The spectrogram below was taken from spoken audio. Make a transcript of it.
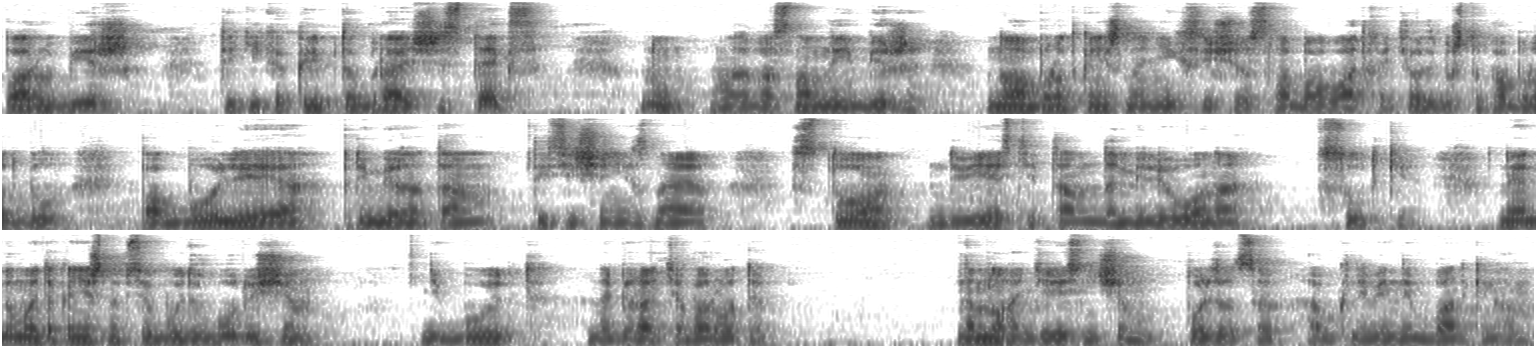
пару бирж, такие как CryptoBridge и Stex, ну, в основные биржи. Но оборот, конечно, на них еще слабоват. Хотелось бы, чтобы оборот был поболее, примерно там тысяча, не знаю, 100, 200, там до миллиона в сутки. Но я думаю, это, конечно, все будет в будущем и будет набирать обороты. Намного интереснее, чем пользоваться обыкновенным банкингом.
